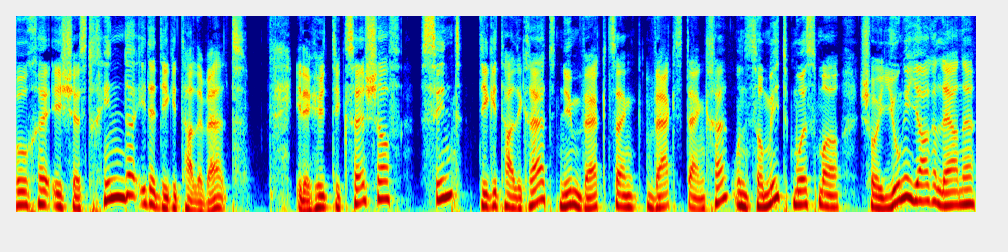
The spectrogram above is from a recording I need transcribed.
Woche ist es Kinder in der digitalen Welt. In der heutigen Gesellschaft sind digitale Geräte nicht mehr wegzudenken und somit muss man schon in jungen Jahren lernen,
